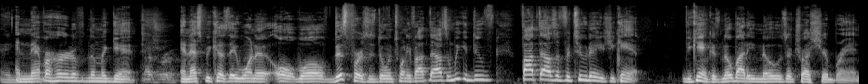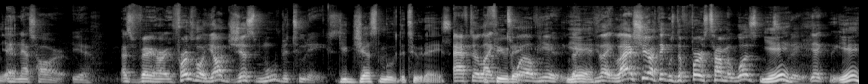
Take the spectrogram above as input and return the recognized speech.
and, And- never heard of them again. That's real. And that's because they want to, oh, well, this person's doing 25,000. We can do 5,000 for two days. You can't. You can't because nobody knows or trusts your brand yet. And that's hard. Yeah, that's very hard. First of all, y'all just moved to two days you just moved to two days. after like twelve days. years. Yeah. Like, like last year, I think was the first time it was. yeah. Two days. Like, yeah.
